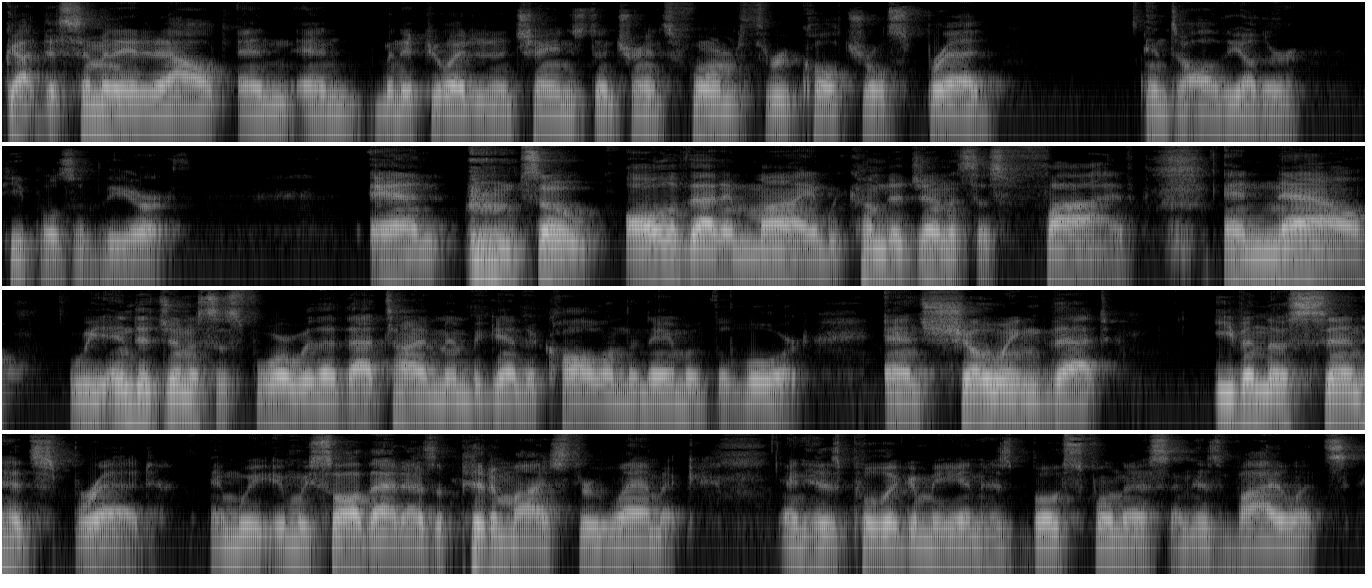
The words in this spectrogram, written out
got disseminated out and and manipulated and changed and transformed through cultural spread into all the other peoples of the earth. And so, all of that in mind, we come to Genesis 5. And now we end ended Genesis 4 with at that time men began to call on the name of the Lord, and showing that even though sin had spread, and we, and we saw that as epitomized through Lamech and his polygamy and his boastfulness and his violence.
